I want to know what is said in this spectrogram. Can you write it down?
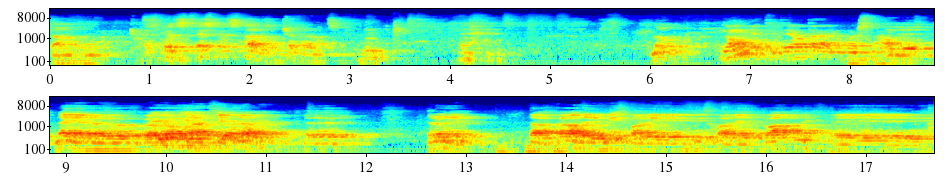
tā. Es pēc, es pēc tādas un čempionāts. Nu, Nu, ja tad jautājumu vairs nav. nē, vēl jautājums ir tā. Trunim, tā, kāda ir vispārēji, vispārēji plāni, eh,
